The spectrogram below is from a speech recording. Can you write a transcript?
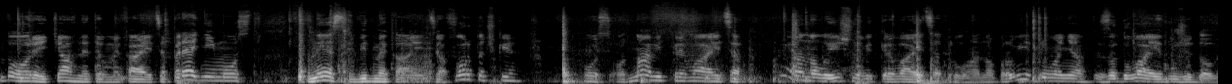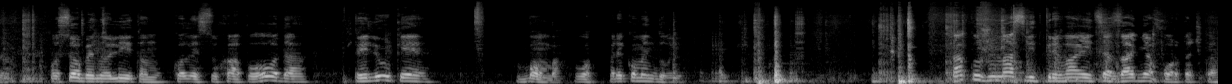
Догори тягнете, вмикається передній мост, вниз відмикається форточки. Ось одна відкривається, і аналогічно відкривається друга. На провітрювання задуває дуже добре. Особливо літом, коли суха погода, пилюки. Бомба. Во, рекомендую. Також у нас відкривається задня форточка.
